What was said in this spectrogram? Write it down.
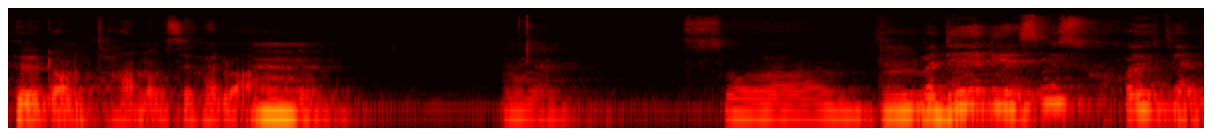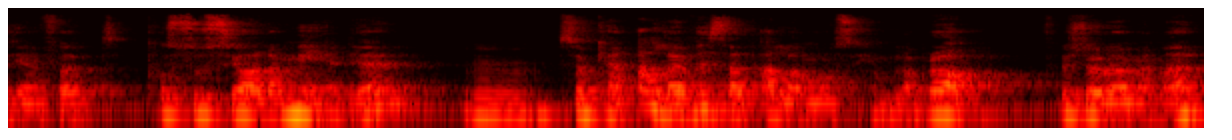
hur de tar hand om sig själva. Så, mm. Men det är det som är så sjukt egentligen för att på sociala medier så kan alla visa att alla mår så himla bra. Förstår du vad jag menar?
